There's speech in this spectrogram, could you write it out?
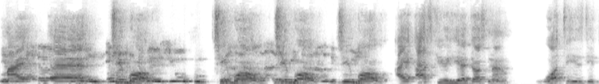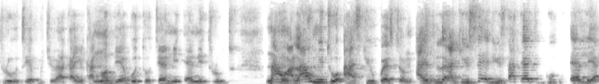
My, Chibok, Chibok, Chibok, Chibok, I ask you here just now, what is the truth? Eh, Ekpuchiraka? You cannot be able to tell me any truth. Now allow me to ask you question. I like you said, you started earlier.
